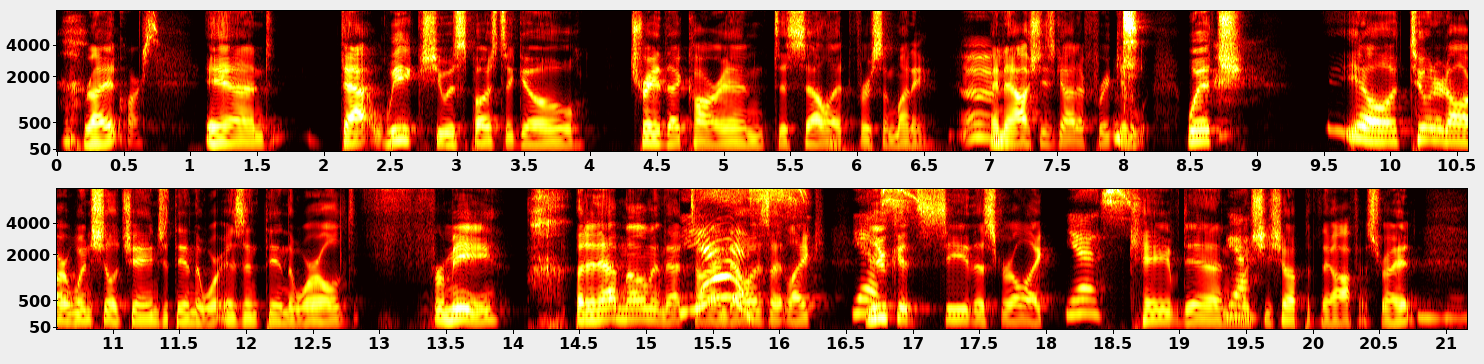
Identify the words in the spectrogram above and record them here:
right? Of course. And that week, she was supposed to go trade that car in to sell it for some money. Mm. And now she's got a freaking, which, you know, a $200 windshield change at the end of the world isn't the end of the world for me. But in that moment, that time, that was Yes. like, you could see this girl like Yes. caved in Yeah. when she showed up at the office, right? Mm-hmm.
